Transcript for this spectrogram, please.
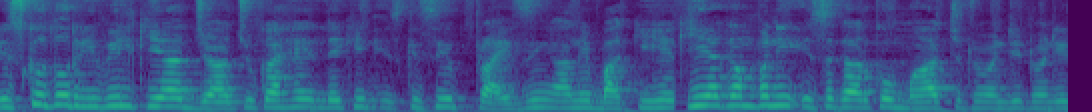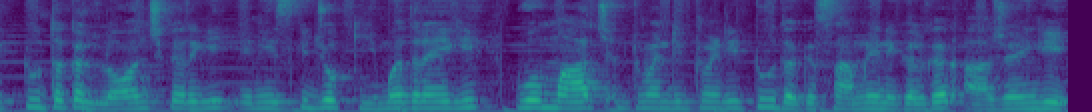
इसको तो रिवील किया जा चुका है, लेकिन इसकी सिर्फ़ प्राइसिंग आने बाकी है। किया कंपनी इस कार को मार्च 2022 तक लॉन्च करेगी, यानी इसकी जो कीमत रहेगी, वो मार्च 2022 तक सामने निकल कर आ जाएँगी।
